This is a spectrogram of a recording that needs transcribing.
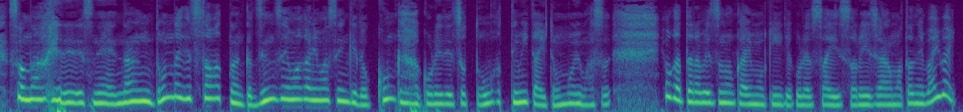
そんなわけでですね、なん、どんだけ伝わったんか全然わかりませんけど、今回はこれでちょっと終わってみたいと思います。よかったら別の回も聞いてください。それじゃあまたね、バイバイ。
